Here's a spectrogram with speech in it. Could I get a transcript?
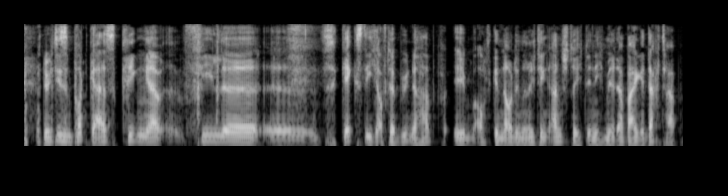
durch diesen Podcast kriegen ja viele äh, Gags, die ich auf der Bühne habe, eben auch genau den richtigen Anstrich, den ich mir dabei gedacht habe.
